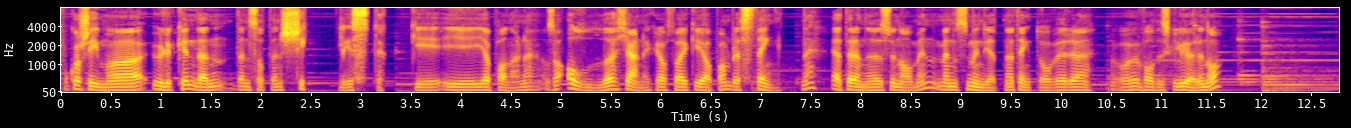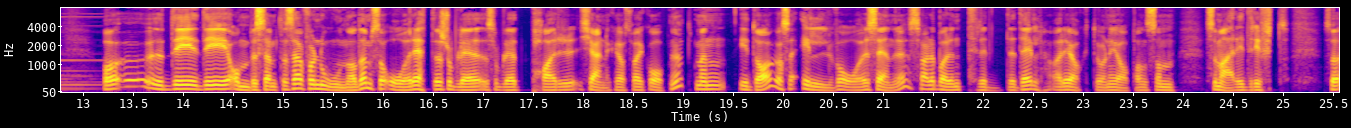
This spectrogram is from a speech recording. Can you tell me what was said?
Fukushima-ulykken den, den satte en skikkelig støkk i, i, japanerne. Altså Alle kjernekraftverk i Japan ble stengt ned etter denne tsunamien, mens myndighetene tenkte over, eh, over hva de skulle gjøre nå. Og de, de, ombestemte seg for noen av dem, så året etter så ble, så ble, et par kjernekraftverk åpnet. Men i dag, altså elleve år senere, så er det bare en tredjedel av reaktorene i Japan som, som er i drift. Så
